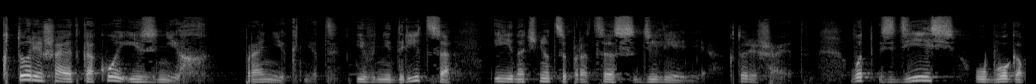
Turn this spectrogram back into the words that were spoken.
кто решает, какой из них проникнет и внедрится, и начнется процесс деления. Кто решает? Вот здесь у Бога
